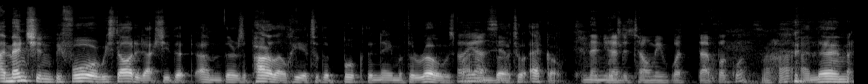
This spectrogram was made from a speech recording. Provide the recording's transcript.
I mentioned before we started actually that um, there's a parallel here to the book "The Name of the Rose" by Oh, yes, yeah. Umberto Eco. and then you had to tell me what that book was. Uh-huh. And then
